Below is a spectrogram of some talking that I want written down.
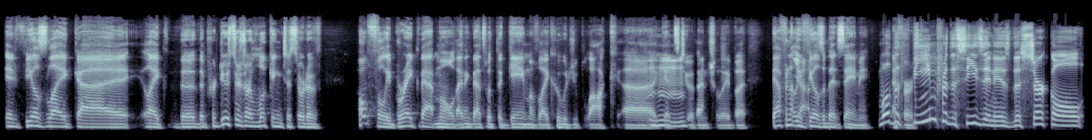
it feels like uh, like the the producers are looking to sort of hopefully break that mold. I think that's what the game of like who would you block uh, gets Mhm. to eventually, but definitely Yeah. feels a bit samey. Well, the first. theme for the season is the circle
